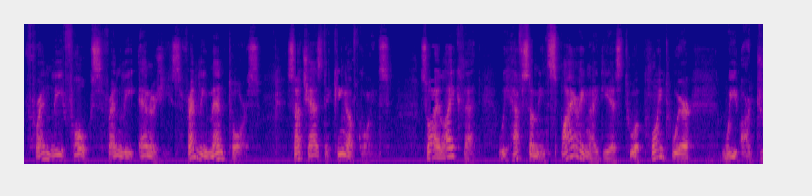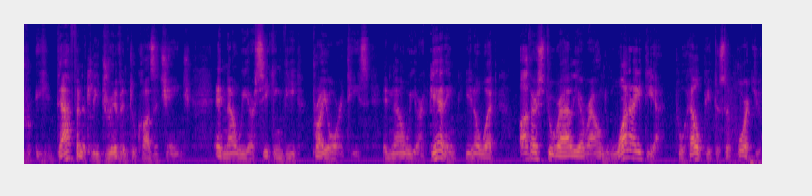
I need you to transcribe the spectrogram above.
friendly folks, friendly energies, friendly mentors, such as the King of Coins. So I like that. We have some inspiring ideas to a point where we are dr definitely driven to cause a change. And now we are seeking the priorities. And now we are getting, you know what, others to rally around one idea to help you, to support you,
